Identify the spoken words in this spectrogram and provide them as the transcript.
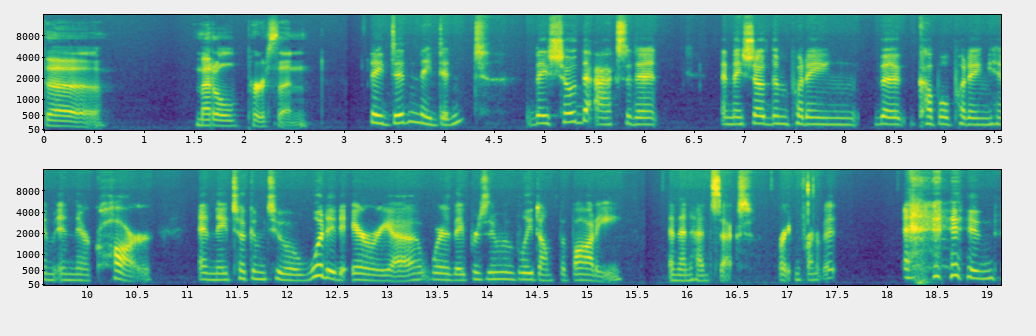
the metal person. They did and they didn't. They showed the accident and they showed them putting the couple putting him in their car and they took him to a wooded area where they presumably dumped the body and then had sex right in front of it. And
